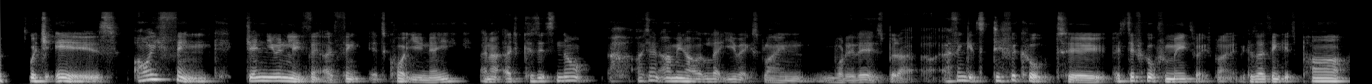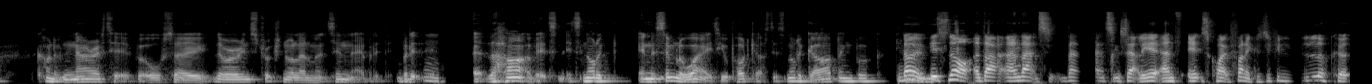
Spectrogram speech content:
which is I think genuinely think I think it's quite unique, and I because it's not I don't I mean I'll let you explain what it is, but I, I think it's difficult to it's difficult for me to explain it because I think it's part kind of narrative, but also there are instructional elements in there. But it, but it, Mm. At the heart of it, it's, not a in a similar way to your podcast. It's not a gardening book. no Um, it's not and that and that's that's exactly it and it's quite funny because if you look at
